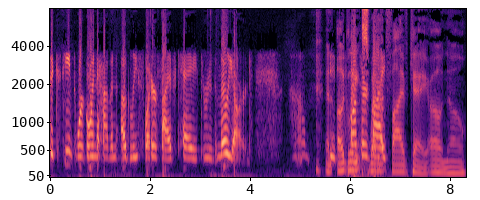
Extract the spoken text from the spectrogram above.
16th, we're going to have an Ugly Sweater 5K through the Mill Yard. Um, An ugly sweater by- 5K. Oh no.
